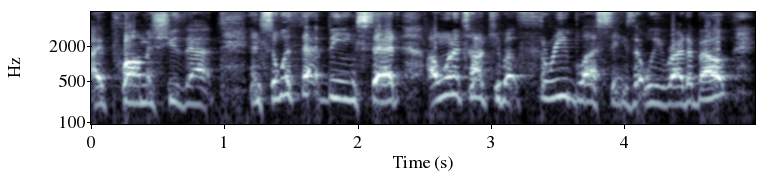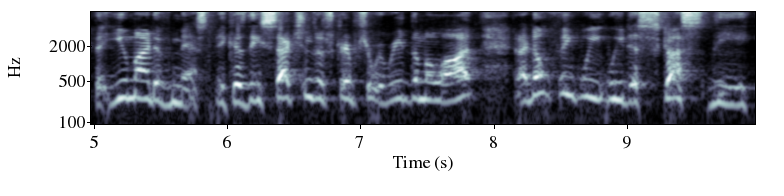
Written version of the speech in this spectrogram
I promise you that. And so with that being said, I want to talk to you about three blessings that we read about that you might have missed because these sections of scripture we read them a lot and I don't think we we discuss the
